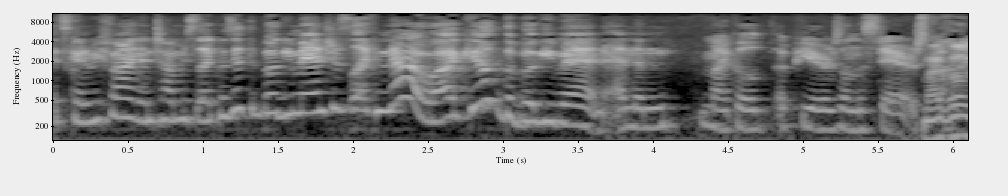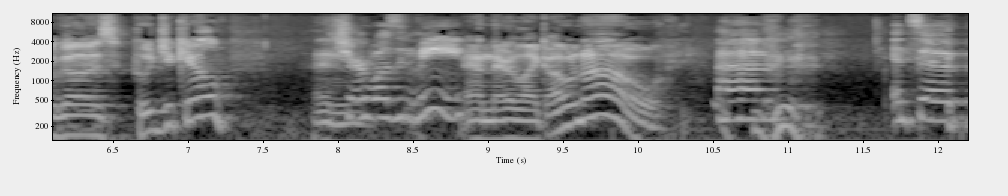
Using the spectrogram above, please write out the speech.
It's gonna be fine." And Tommy's like, "Was it the boogeyman?" She's like, "No, I killed the boogeyman." And then Michael appears on the stairs. Michael goes, "Who'd you kill?" And, "Sure wasn't me." And they're like, "Oh no!" Um, and so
